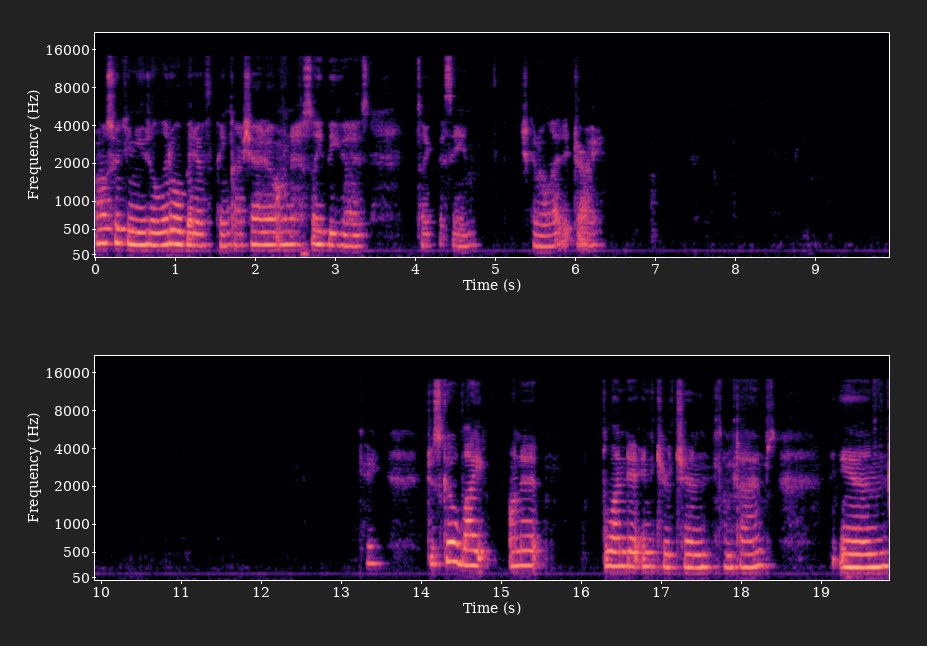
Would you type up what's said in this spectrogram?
I Also can use a little bit of pink eyeshadow honestly because it's like the same. Just gonna let it dry. Okay, just go light on it, blend it into your chin sometimes, and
